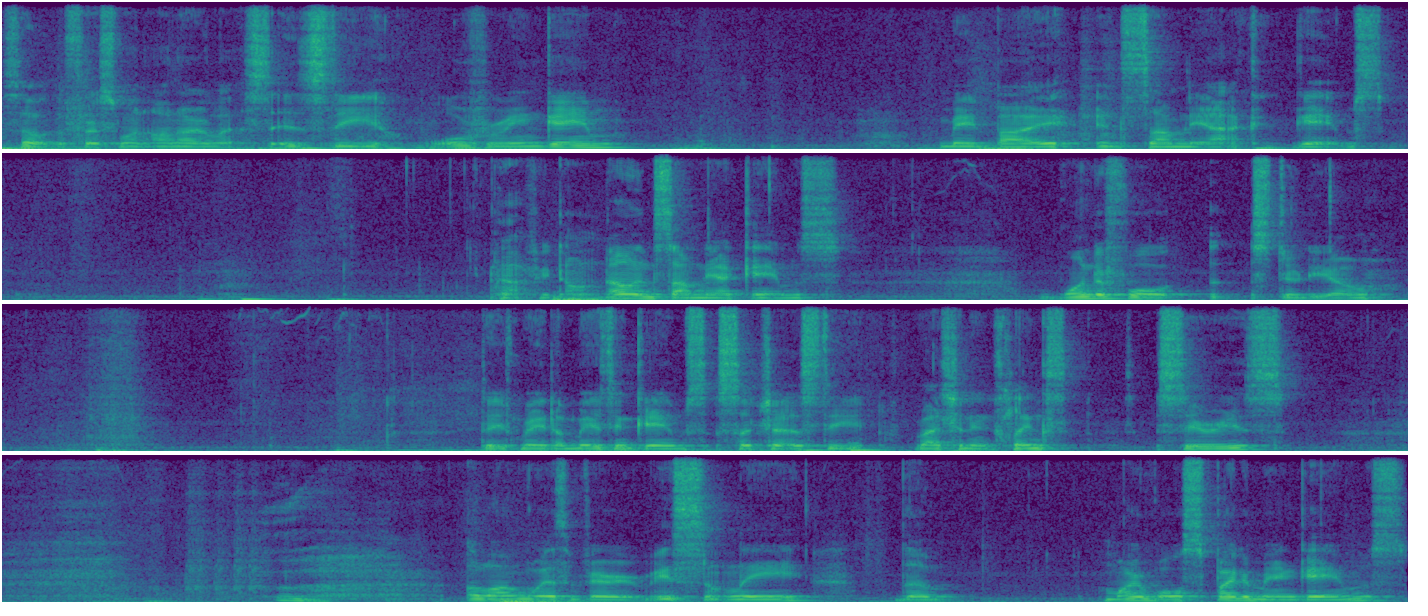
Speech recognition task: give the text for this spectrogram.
So the first one on our list is the Wolverine game made by Insomniac Games. Now, if you don't know Insomniac Games, wonderful studio. They've made amazing games such as the Ratchet and Clank series, along with very recently the Marvel Spider Man games.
